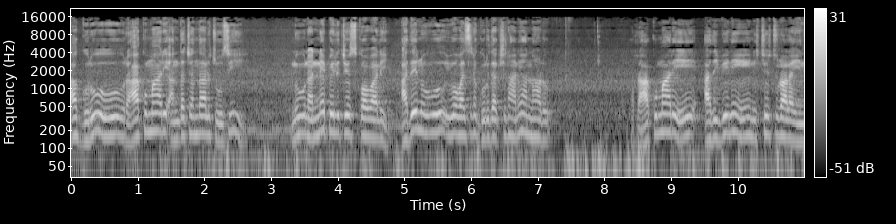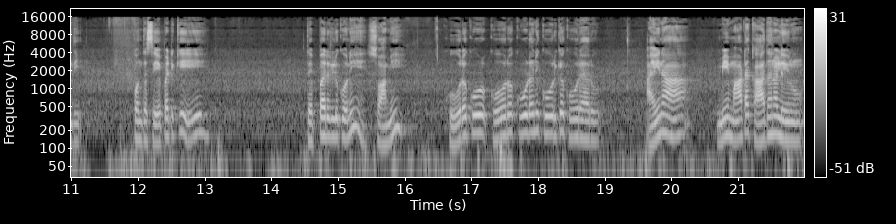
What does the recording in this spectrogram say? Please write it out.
ఆ గురువు రాకుమారి అందచందాలు చూసి నువ్వు నన్నే పెళ్ళి చేసుకోవాలి. అదే నువ్వు ఇవ్వవలసిన గురుదక్షిణ అని అన్నాడు. రాకుమారి అది విని నిశ్చేష్టురాలయ్యింది కొంతసేపటికి తెప్పరిల్లుకొని స్వామి కూర కూరకూడని కోరకూడని కోరిక కోరారు. అయినా మీ మాట కాదనలేను.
